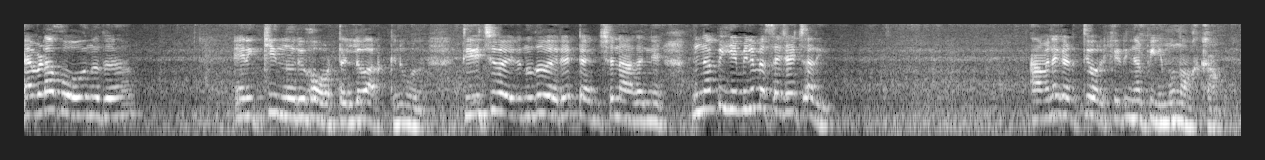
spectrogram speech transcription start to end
എവിടാ പോകുന്നത്? എനിക്ക് ഇന്നൊരു ഹോട്ടലിൽ വർക്കിന് പോകുന്നു. തിരിച്ചു വരുന്നത് വരെ ടെൻഷൻ ആ തന്നെ. ഞാൻ പി എമ്മിന് മെസ്സേജ് അയച്ചാൽ മതി. അവനെ കിടത്തി ഉറക്കിയിട്ട് ഞാൻ പി എം നോക്കാം.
